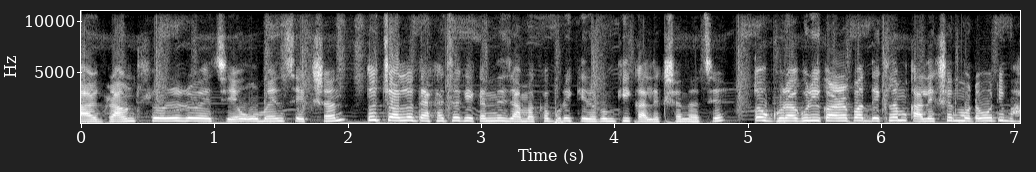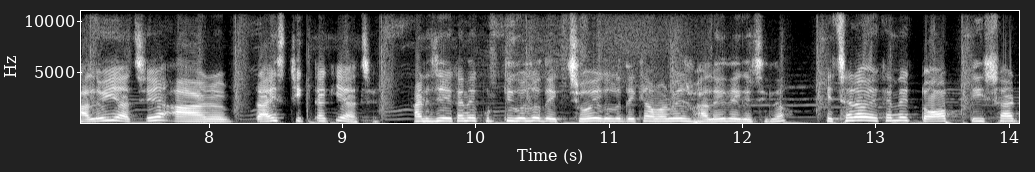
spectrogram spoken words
আর গ্রাউন্ড ফ্লোরে রয়েছে ওমেন সেকশন তো চলো দেখা যাক এখানে জামা কাপড়ে কীরকম কি কালেকশন আছে। তো ঘোরাঘুরি করার পর দেখলাম কালেকশন মোটামুটি ভালোই আছে, আর প্রাইস ঠিকঠাকই আছে। আর যে এখানে কুর্তিগুলো দেখছ, এগুলো দেখে আমার বেশ ভালোই লেগেছিল। এছাড়াও এখানে টপ টি শার্ট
